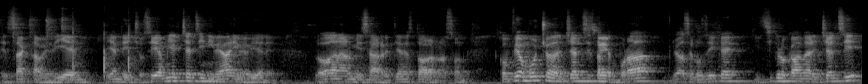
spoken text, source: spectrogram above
Exactamente, bien, bien dicho. Sí, a mí el Chelsea ni me va ni me viene. Lo va a ganar mi Sarri, tienes toda la razón. Confío mucho en el Chelsea esta Sí. temporada, yo ya se los dije, y sí creo que va a ganar el Chelsea,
